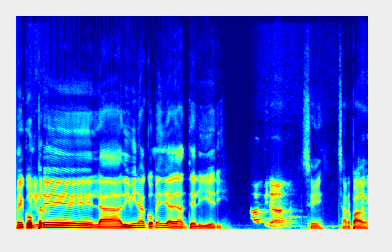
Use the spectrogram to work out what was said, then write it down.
Me compré la Divina Comedia de Dante Alighieri. Ah, mira, Sí, zarpado.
